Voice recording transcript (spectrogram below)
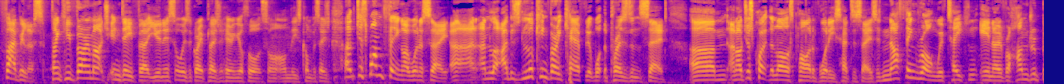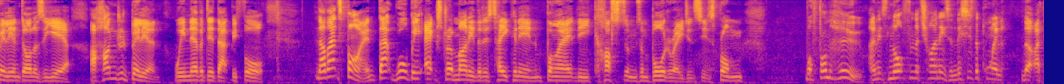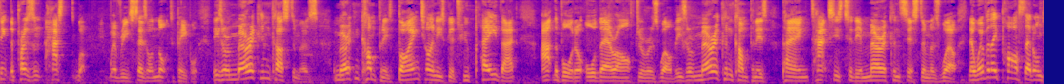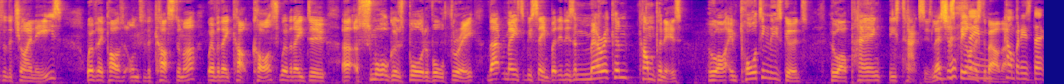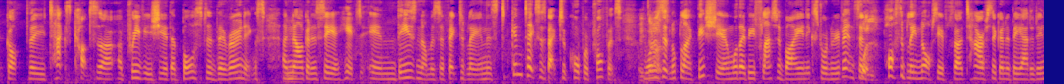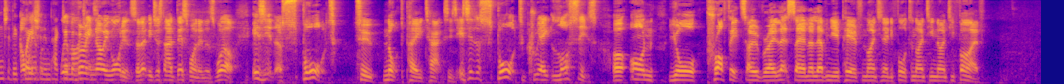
Fabulous. Thank you very much indeed for Eunice. Always a great pleasure hearing your thoughts on, on these conversations. Uh, just one thing I want to say, uh, and look, I was looking very carefully at what the president said, um, and I'll just quote the last part of what he's had to say. He said, Nothing wrong with taking in over $100 billion a year. 100 billion. We never did that before. Now that's fine. That will be extra money that is taken in by the customs and border agencies from well, from who? And it's not from the Chinese. And this is the point that I think the president has, to, well, whether he says or not to people. These are American customers, American companies buying Chinese goods who pay that at the border or thereafter as well. These are American companies paying taxes to the American system as well. Now, whether they pass that on to the Chinese, whether they pass it on to the customer, whether they cut costs, whether they do uh, a smorgasbord of all three, that remains to be seen. But it is American companies who are importing these goods, who are paying these taxes. Let's just The be honest about that. Companies that got the tax cuts uh, a previous year that bolstered their earnings are Mm. now going to see a hit in these numbers effectively. And this again takes us back to corporate profits. It what does. does it look like this year? And will they be flattered by any extraordinary events? And Well- possibly not if uh, tariffs are going to be added into the And we equation have, we have a very knowing audience, so let me just add this one in as well. Is it a sport to not pay taxes? Is it a sport to create losses uh, on your profits over a, let's say, an 11 year period from 1984 to 1995?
